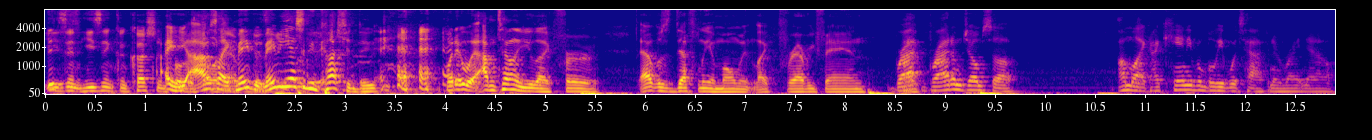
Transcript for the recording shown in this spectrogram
he's in he's in concussion. Hey, I was like, maybe maybe he has a concussion, dude. but it, I'm telling you, like for that was definitely a moment, like for every fan. Brad, Bradham jumps up. I'm like, I can't even believe what's happening right now.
